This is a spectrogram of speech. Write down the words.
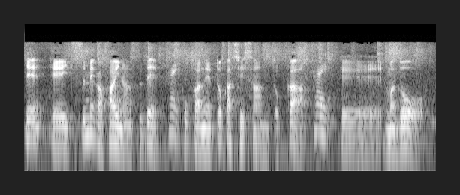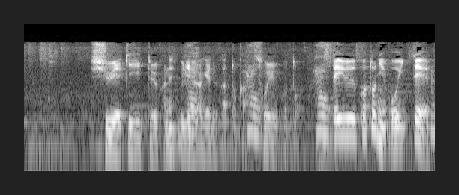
で、え5つ目がファイナンスで、はい。お金とか資産とか、はい。えーまあ、どう収益というかね売り上げるかとか、はい。そういうこと、はい。っていうことにおいて、うん。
